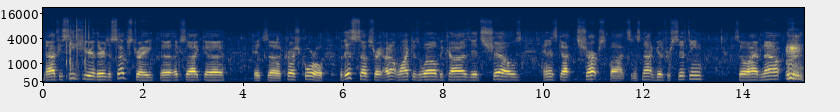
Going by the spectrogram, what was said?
Now if you see here, there's a substrate that looks like uh, it's uh, crushed coral. But this substrate I don't like as well because it's shells and it's got sharp spots and it's not good for sifting. So I have now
